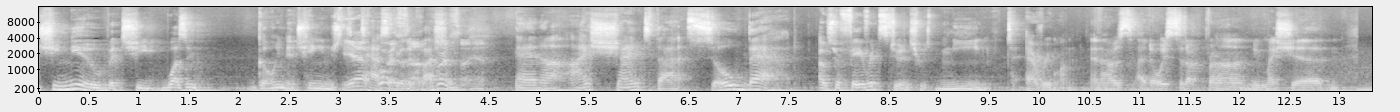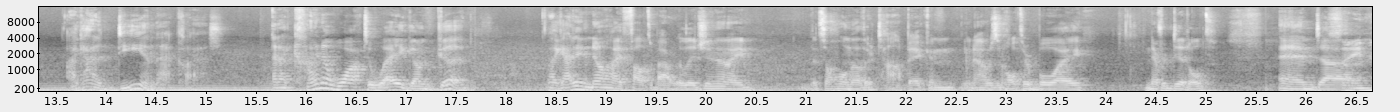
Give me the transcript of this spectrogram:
She knew, but she wasn't going to change the Yeah, test or the not, question. not, yeah. And uh, I shanked that so bad. I was her favorite student. She was mean to everyone, and I was I'd always sit up front, do my shit. And I got a D in that class, and I kind of walked away going good. Like I didn't know how I felt about religion, and I it's a whole nother topic. And you know, I was an altar boy, never diddled, and uh, Same.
